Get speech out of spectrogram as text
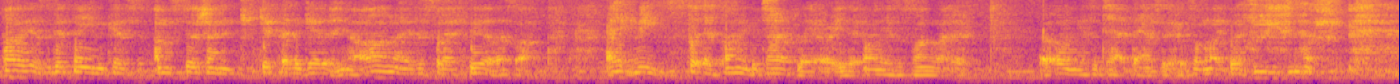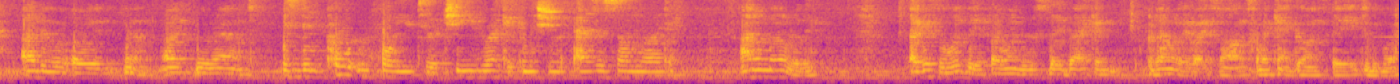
probably it's a good thing because I'm still trying to get that together, you know. Oh, no, this is what I feel, that's all. I didn't be put as only a guitar player or either only as a songwriter Uh, or only as a tap dancer or something like this. I do, oh, you know, I be around. Is it important for you to achieve recognition as a songwriter? I don't know really. I guess it would be if I wanted to stay back and predominantly write songs when I can't go on stage anymore.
